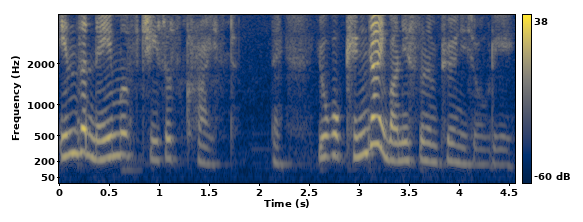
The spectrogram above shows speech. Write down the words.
In the name of Jesus Christ. 네, 요거 굉장히 많이 쓰는 표현이죠. 우리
